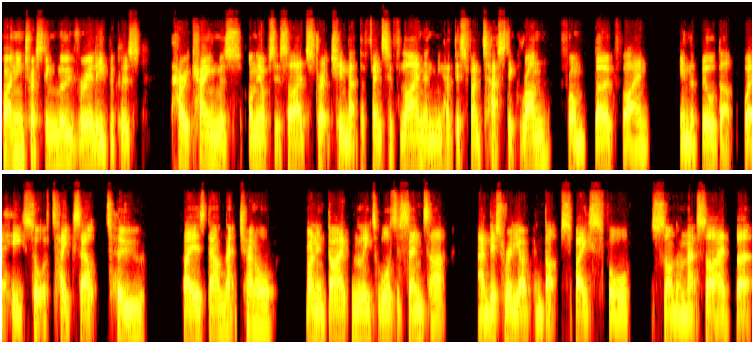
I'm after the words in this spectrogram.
quite an interesting move, really, because Harry Kane was on the opposite side, stretching that defensive line, and you had this fantastic run from Bergwijn in the build-up, where he sort of takes out two players down that channel, running diagonally towards the centre, and this really opened up space for Son on that side. But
